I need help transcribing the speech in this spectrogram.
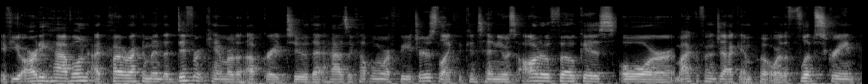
If you already have one, I'd probably recommend a different camera to upgrade to that has a couple more features like the continuous autofocus or microphone jack input or the flip screen.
